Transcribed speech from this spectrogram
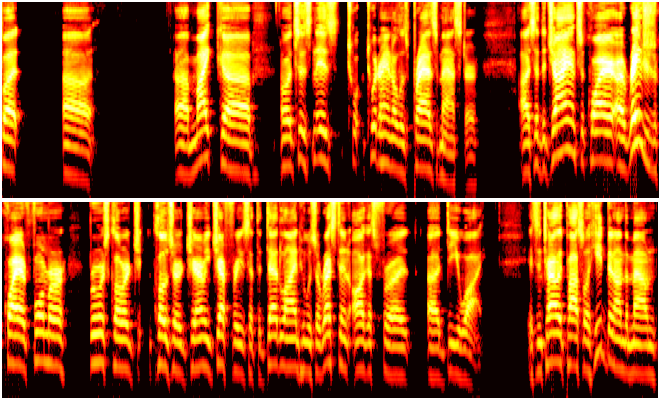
but uh, uh, Mike, uh, oh, it's his, his tw- Twitter handle is Prazmaster. Uh, said the Giants acquire uh, Rangers acquired former Brewers closer, closer Jeremy Jeffress at the deadline, who was arrested in August for a, a DUI. It's entirely possible he'd been on the mound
